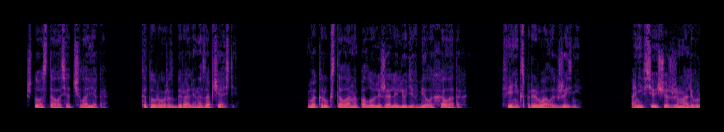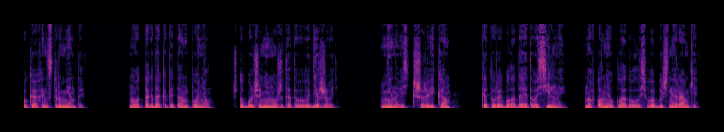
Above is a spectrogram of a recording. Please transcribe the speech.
что осталось от человека, которого разбирали на запчасти. Вокруг стола на полу лежали люди в белых халатах. Феникс прервал их жизни. Они все еще сжимали в руках инструменты. Но вот тогда капитан понял, что больше не может этого выдерживать. Ненависть к шаровикам, которая была до этого сильной, но вполне укладывалась в обычные рамки,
